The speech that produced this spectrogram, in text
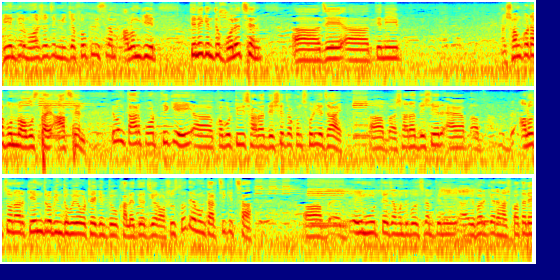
বিএনপির মহাসচিব মির্জা ফখরুল ইসলাম আলমগীর। তিনি কিন্তু বলেছেন যে তিনি সংকটাপূর্ণ অবস্থায় আছেন এবং তারপর থেকেই খবরটি সারা দেশে যখন ছড়িয়ে যায় সারা দেশের আলোচনার কেন্দ্রবিন্দু হয়ে ওঠে কিন্তু খালেদা জিয়ার অসুস্থতা এবং তার চিকিৎসা। এই মুহূর্তে যেমনটি বলছিলাম, তিনি এভারকেয়ার হাসপাতালে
